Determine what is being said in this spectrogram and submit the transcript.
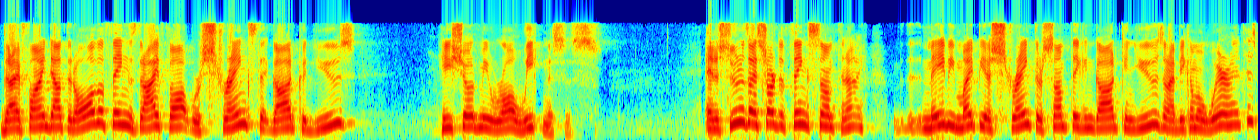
That I find out that all the things that I thought were strengths that God could use, He showed me raw weaknesses. And as soon as I start to think something, I maybe might be a strength or something God can use, and I become aware this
